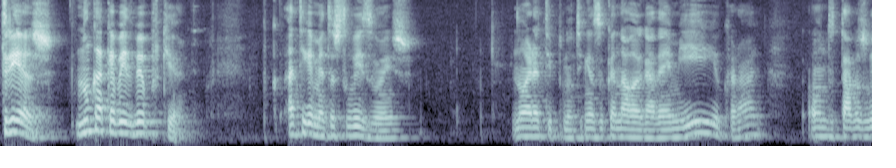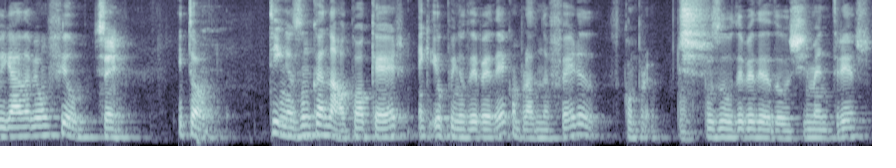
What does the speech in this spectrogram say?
3, nunca acabei de ver porquê. Porque antigamente as televisões não era tipo, não tinhas o canal HDMI o caralho, onde estavas ligado a ver um filme. Sim. Então, tinhas um canal qualquer em que eu punho o DVD comprado na feira, compre, pronto, pus o DVD do X-Men 3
